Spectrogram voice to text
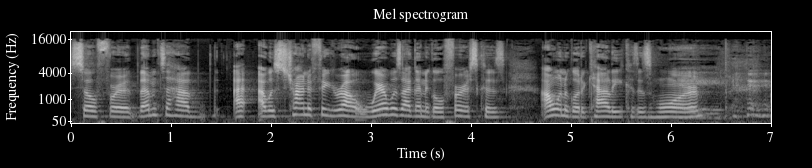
So for them to have, I, I was trying to figure out where was I going to go first because I want to go to Cali because it's warm. Hey.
